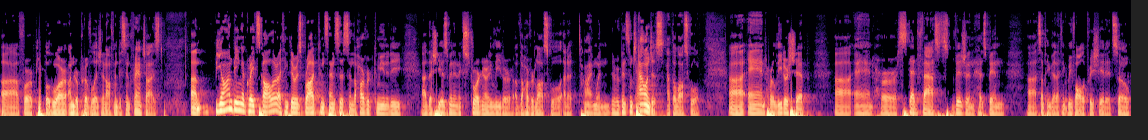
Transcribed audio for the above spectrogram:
uh, for people who are underprivileged and often disenfranchised. Um, beyond being a great scholar, I think there is broad consensus in the Harvard community uh, that she has been an extraordinary leader of the Harvard Law School at a time when there have been some challenges at the law school. Uh, and her leadership uh, and her steadfast vision has been uh, something that I think we've all appreciated. So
